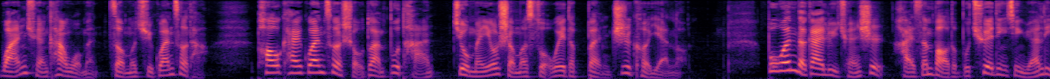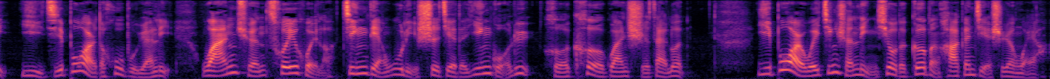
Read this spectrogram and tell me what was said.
完全看我们怎么去观测它。抛开观测手段不谈，就没有什么所谓的本质可言了。波恩的概率诠释、海森堡的不确定性原理以及波尔的互补原理，完全摧毁了经典物理世界的因果律和客观实在论。以波尔为精神领袖的哥本哈根解释认为啊，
